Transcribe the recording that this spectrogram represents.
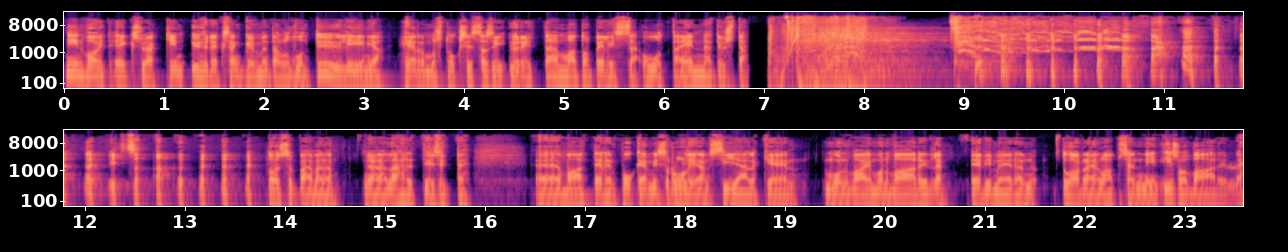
niin voit eksyäkin 90-luvun tyyliin ja hermostuksissasi yrittää matopelissä uutta ennätystä. Toissapäivänä ää, lähdettiin sitten ää, vaatteiden pukemisrulianssin jälkeen mun vaimon vaarille, eli meidän tuoreen lapsen niin isovaarille.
